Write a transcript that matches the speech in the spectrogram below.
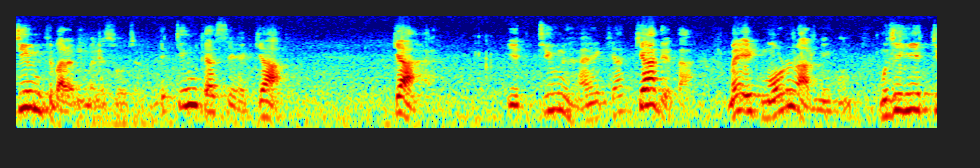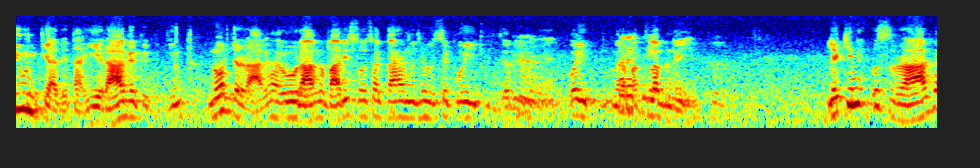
ट्यून के बारे में मैंने सोचा। ये ट्यून कैसे है? क्या? क्या है? ये ट्यून है क्या? क्या देता है? मैं एक मॉडर्न आदमी हूँ। मुझे ये ट्यून क्या देता है? ये राग का ट्यून नॉट द राग। है वो राग बारिश हो सकता है मुझे उससे कोई ज़रूरी नहीं है। कोई मेरा मतलब नहीं। है। हाँ, लेकिन उस राग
